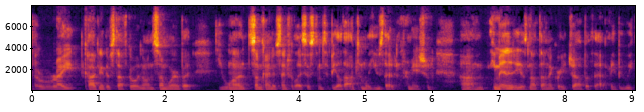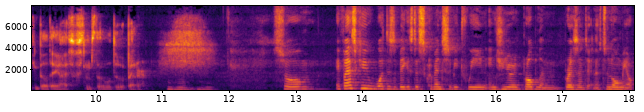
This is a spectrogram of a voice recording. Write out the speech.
the right cognitive stuff going on somewhere, but you want some kind of centralized system to be able to optimally use that information. Um, humanity has not done a great job of that. Maybe we can build AI systems that will do it better. Mm-hmm. So, if I ask you what is the biggest discrepancy between engineering problem present in autonomy or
